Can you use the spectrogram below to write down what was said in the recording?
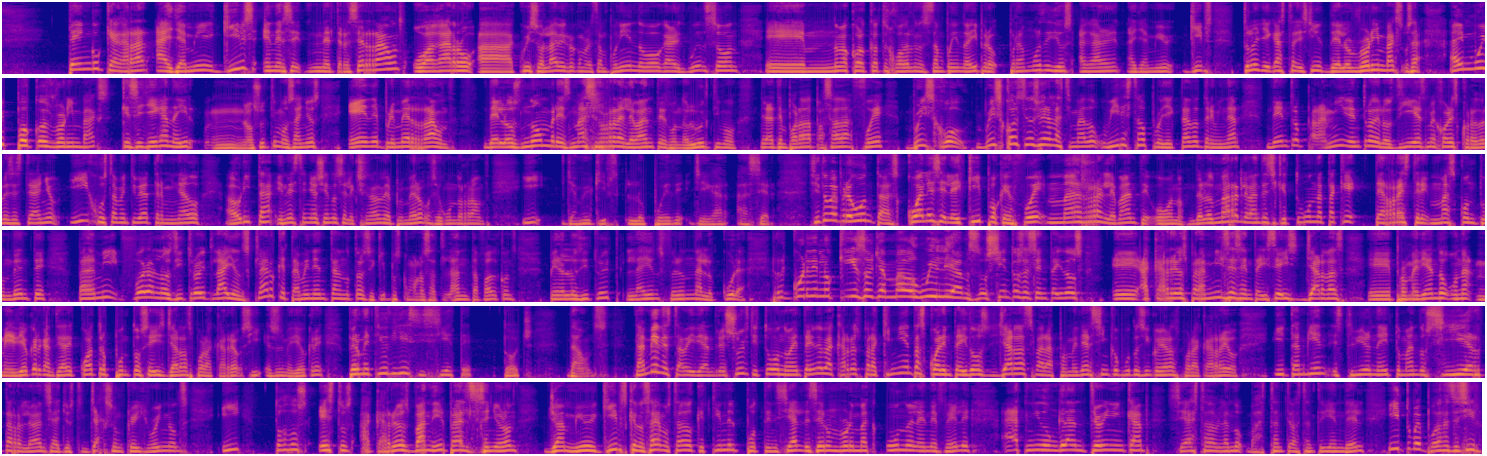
Tengo que agarrar a Jameer Gibbs en el, tercer round o agarro a Chris Olave, creo que me lo están poniendo, Garrett Wilson. eh, no me acuerdo qué otros jugadores nos están poniendo ahí, pero por amor de Dios, agarren a Jameer Gibbs. Tú lo llegaste a decir de los running backs. O sea, hay muy pocos running backs que se llegan a ir en los últimos años en el primer round. De los nombres más relevantes, bueno, el último de la temporada pasada fue Brice Hall. Brice Hall, si no se hubiera lastimado, hubiera estado proyectando terminar dentro, para mí, dentro de los 10 mejores corredores este año y justamente hubiera terminado ahorita en este año siendo seleccionado en el primero o segundo round. Y Jameer Gibbs lo puede llegar a hacer. Si tú me preguntas cuál es el equipo que fue más relevante, o bueno, de los más relevantes y que tuvo un ataque terrestre más contundente, para mí fueron los Detroit Lions. Claro que también entran otros equipos como los Atlanta Falcons, pero los Detroit Lions fueron una locura. Recuerden lo que hizo llamado Williams, 262 eh, acarreos para 1066 yardas, eh, promediando una mediocre cantidad de 4.6 yardas por acarreo. Sí, eso es mediocre, pero metió 17 touchdowns. También estaba ahí de Andrés Swift y tuvo 99 acarreos para 542 yardas para promediar 5.5 yardas por acarreo. Y también estuvieron ahí tomando cierta relevancia Justin Jackson, Craig Reynolds y todos estos acarreos van a ir para el señorón Jameer Gibbs, que nos ha demostrado que tiene el potencial de ser un running back 1 en la NFL. Ha tenido un gran training camp, se ha estado hablando bastante, bastante bien de él. Y tú me podrás decir,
